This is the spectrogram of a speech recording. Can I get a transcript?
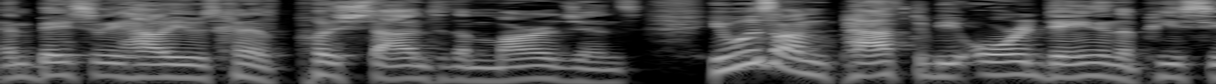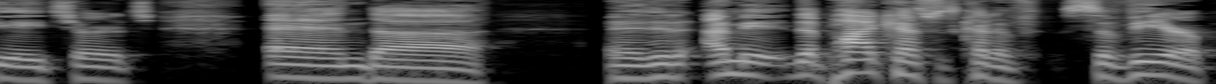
and basically how he was kind of pushed out into the margins. He was on path to be ordained in the PCA church and uh and it did, I mean the podcast was kind of severe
